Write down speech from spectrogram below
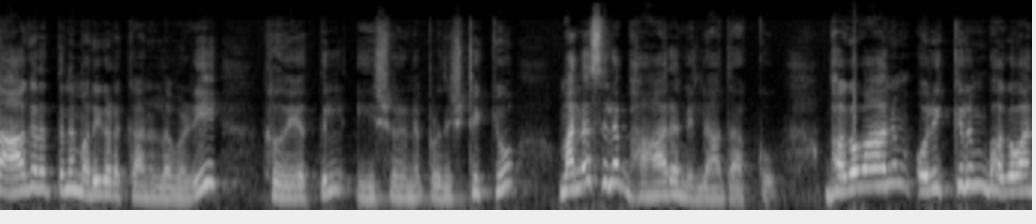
സാഗരത്തിന് മറികടക്കാനുള്ള വഴി ഹൃദയത്തിൽ ഈശ്വരനെ പ്രതിഷ്ഠിക്കൂ മനസ്സിലെ ഭാരമില്ലാതാക്കൂ. ഭഗവാനും ഒരിക്കലും ഭഗവാൻ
